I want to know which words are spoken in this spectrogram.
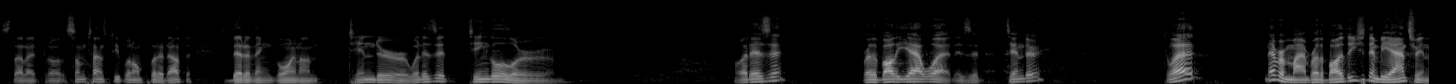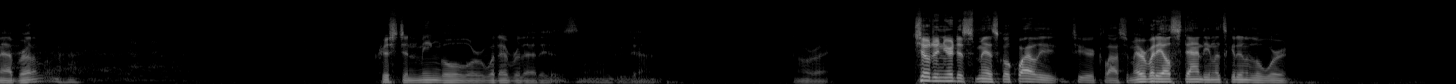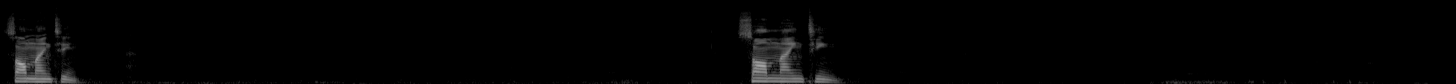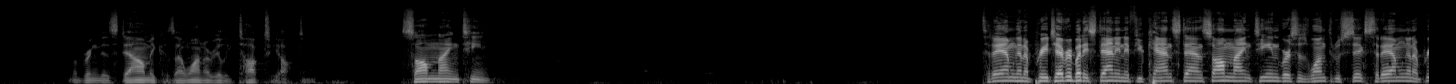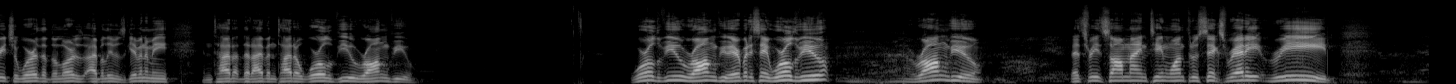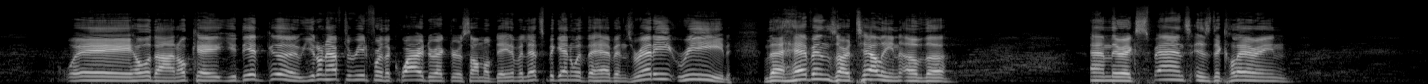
Just thought I'd throw it. Sometimes people don't put it out there. It's better than going on Tinder or what is it? Tingle or what is it? Brother Baldy, yeah, what? Is it Tinder? What? Never mind, Brother Baldy. You shouldn't be answering that, brother. Christian mingle or whatever that is. Don't do that. All right. Children, you're dismissed. Go quietly to your classroom. Everybody else standing. Let's get into the word. Psalm 19. Psalm 19. I'm going to bring this down because I want to really talk to y'all tonight. Psalm 19. Today I'm going to preach, everybody standing if you can stand, Psalm 19, verses 1 through 6. Today I'm going to preach a word that the Lord, I believe, has given to me entitled, that I've entitled Worldview, Wrong View. Worldview, wrong view. Everybody say worldview, Wrong view. Let's read Psalm 19, 1 through 6. Ready? Read. Wait, hold on. Okay, you did good. You don't have to read for the choir director of Psalm of David. but Let's begin with the heavens. Ready? Read. The heavens are telling of the, and their expanse is declaring.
